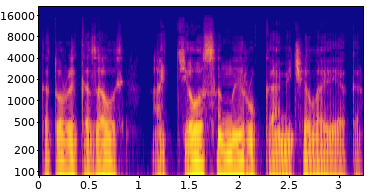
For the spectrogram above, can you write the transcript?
которая казалась отесанной руками человека.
